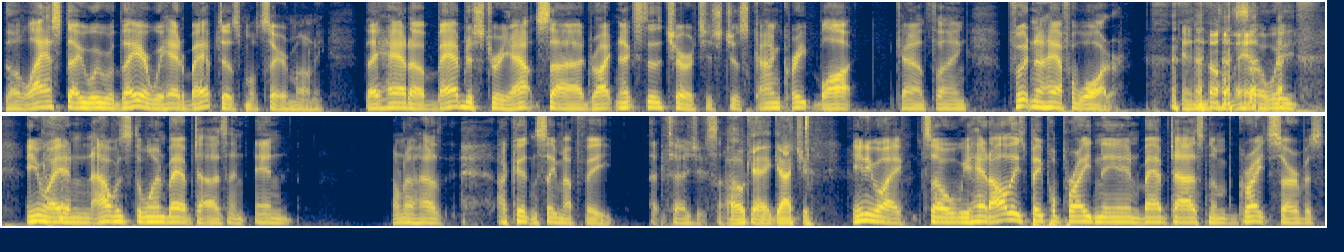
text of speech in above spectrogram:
the last day we were there, we had a baptismal ceremony. They had a baptistry outside right next to the church. It's just concrete block kind of thing, foot and a half of water. And so we, anyway, and I was the one baptizing, and I don't know how, I couldn't see my feet. That tells you something. Okay, got you. Anyway, so we had all these people parading in, baptizing them, great service.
